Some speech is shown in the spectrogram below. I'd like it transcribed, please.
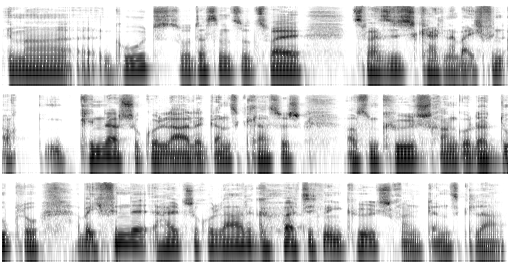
immer äh, gut. So, das sind so zwei zwei Süßigkeiten. Aber ich finde auch Kinderschokolade ganz klassisch aus dem Kühlschrank oder Duplo. Aber ich finde halt Schokolade gehört in den Kühlschrank ganz klar.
